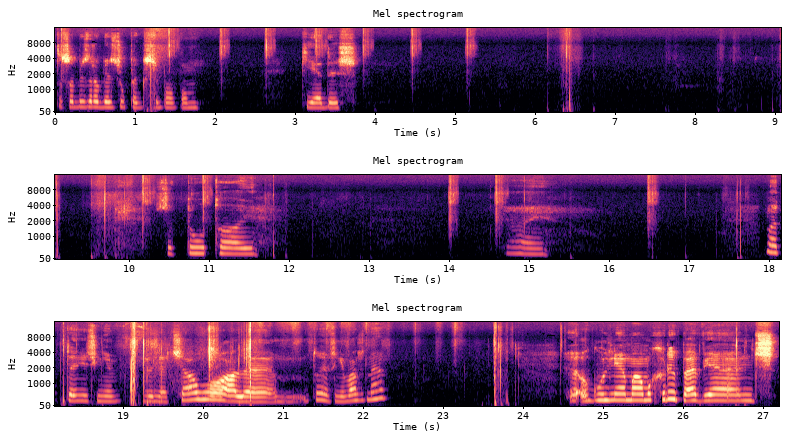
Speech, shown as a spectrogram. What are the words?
to sobie zrobię zupę grzybową. Kiedyś. Co tutaj? Okej. No tutaj nic nie wyleciało, ale to jest nieważne. E, Ogólnie mam chrypę, więc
